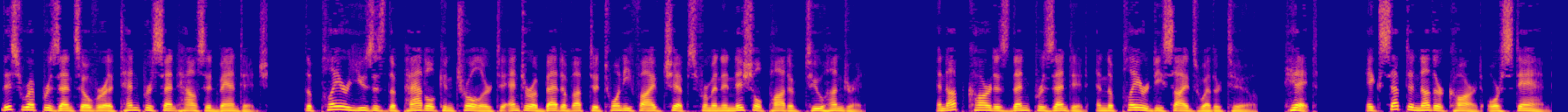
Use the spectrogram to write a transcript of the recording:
This represents over a 10% house advantage. The player uses the paddle controller to enter a bet of up to 25 chips from an initial pot of 200. An up card is then presented, and the player decides whether to hit, accept another card or stand.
